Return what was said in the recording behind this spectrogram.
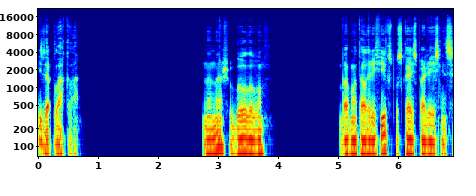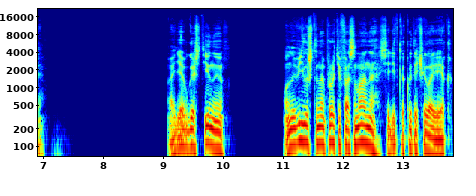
И заплакала. «На нашу голову», — бормотал Рефик, спускаясь по лестнице. Войдя в гостиную, он увидел, что напротив Османа сидит какой-то человек.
